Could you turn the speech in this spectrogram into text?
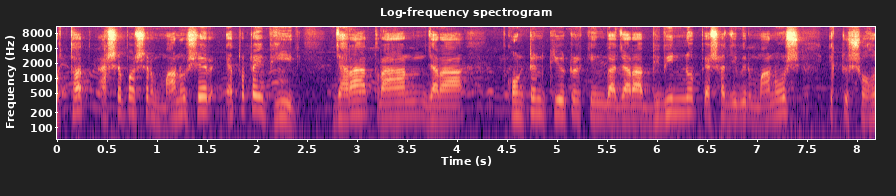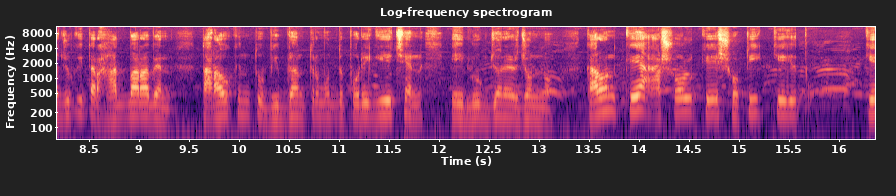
অর্থাৎ আশেপাশের মানুষের এতটাই ভিড়, যারা ত্রাণ, যারা কন্টেন্ট ক্রিয়েটর কিংবা যারা বিভিন্ন পেশাজীবীর মানুষ একটু সহযোগিতার হাত বাড়াবেন, তারাও কিন্তু বিভ্রান্তের মধ্যে পড়ে গিয়েছেন এই লোকজনের জন্য। কারণ কে আসল, কে সঠিক, কে কে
